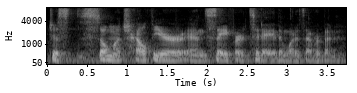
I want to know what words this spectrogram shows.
just so much healthier and safer today than what it's ever been.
